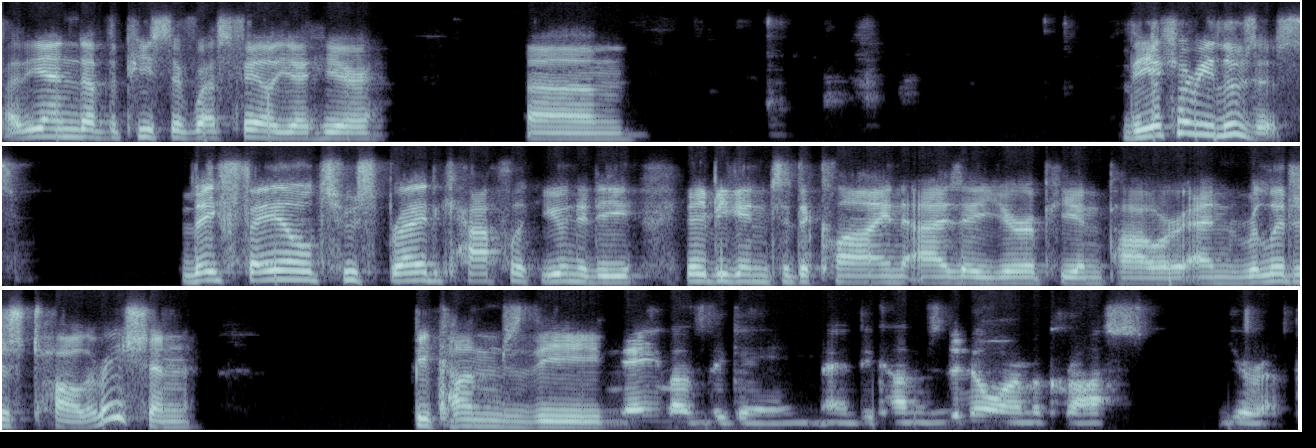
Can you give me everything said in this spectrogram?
by the end of the Peace of Westphalia here, um, the HRE loses. They fail to spread Catholic unity. They begin to decline as a European power, and religious toleration becomes the name of the game and becomes the norm across Europe.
